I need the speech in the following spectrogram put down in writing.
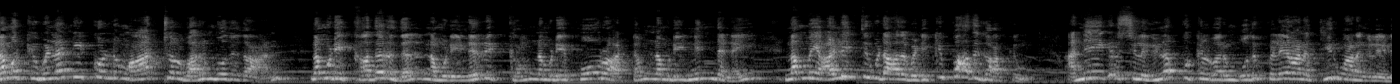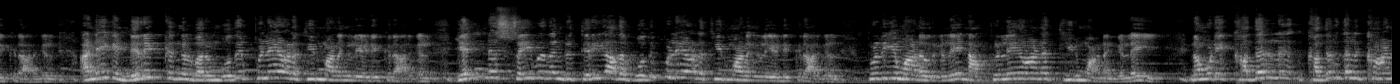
நமக்கு விளங்கிக் கொள்ளும் ஆற்றல் வரும்போதுதான் நம்முடைய கதறுதல் நம்முடைய நெருக்கம் நம்முடைய போராட்டம் நம்முடைய நிந்தனை நம்மை அழித்து விடாதபடிக்கு பாதுகாக்கும். அநேகர் சில இழப்புகள் வரும்போது பிழையான தீர்மானங்களை எடுக்கிறார்கள். அநேக நெருக்கங்கள் வரும்போது பிழையான தீர்மானங்களை எடுக்கிறார்கள். என்ன செய்வதென்று தெரியாத போது பிழையான தீர்மானங்களை எடுக்கிறார்கள். பிரியமானவர்களே நாம் பிழையான தீர்மானங்களை நம்முடைய கதறல கதறுதலுக்கான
